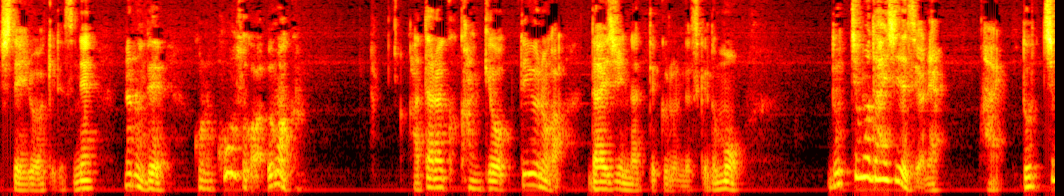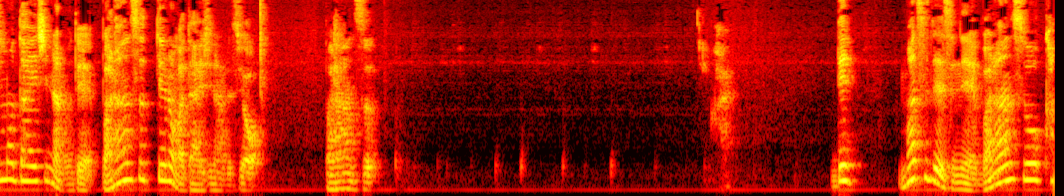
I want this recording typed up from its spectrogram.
しているわけですね。なのでこの酵素がうまく働く環境っていうのが大事になってくるんですけどもどっちも大事ですよね。はい。どっちも大事なのでバランスっていうのが大事なんですよ。バランス、はい、でまずですね、バランスを考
